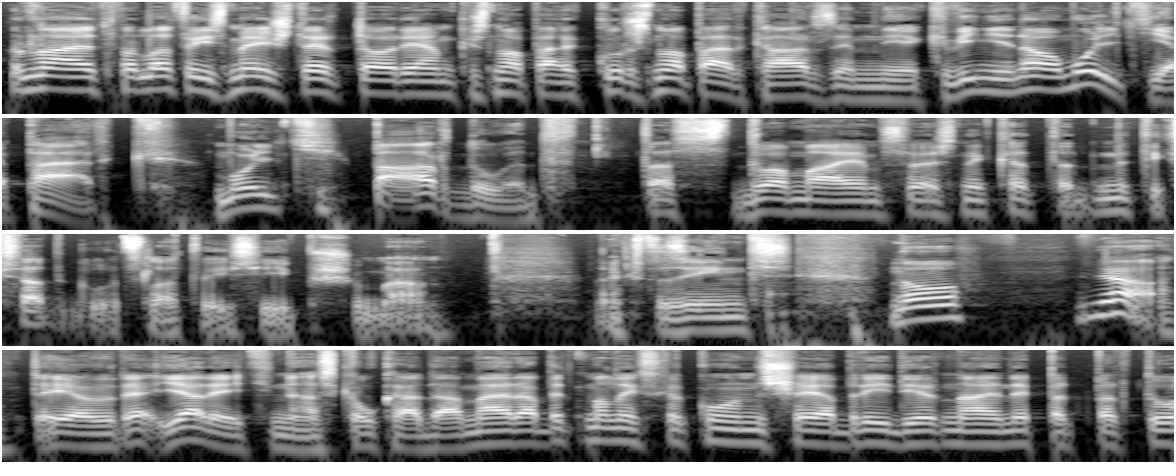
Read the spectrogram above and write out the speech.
Runājot par Latvijas meža teritorijām, nopērk, kuras nopērk ārzemnieki, viņi nav muļķi, ja pērk. Muļķi pārdod. Tas, domājams, vairs nekad netiks atgūts Latvijas īpašumā. Neksta zīmes. Nu, Jā, te jau jārēķinās kaut kādā mērā, bet man liekas, ka kundze šajā brīdī runāja ne pat par to,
